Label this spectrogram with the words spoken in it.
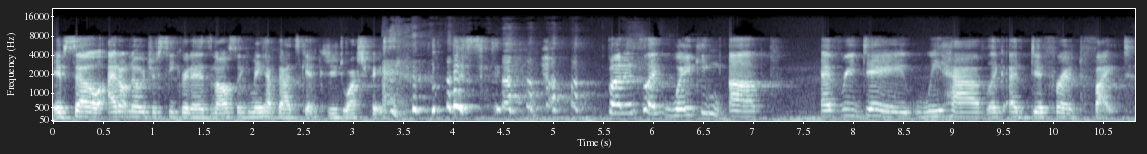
If so, I don't know what your secret is. And also, you may have bad skin because you need to wash your face. but it's like waking up every day, we have like a different fight.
